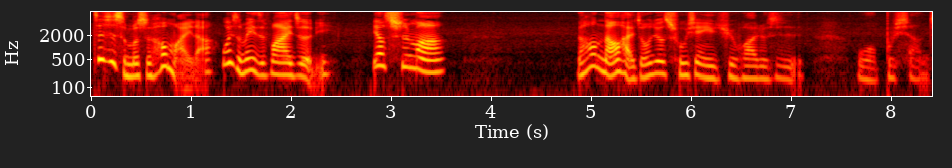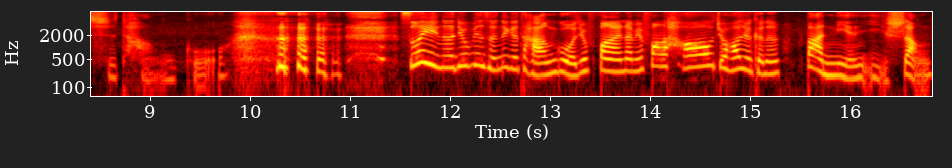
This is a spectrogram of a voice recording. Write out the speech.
这是什么时候买的？为什么一直放在这里？要吃吗？然后脑海中就出现一句话，就是我不想吃糖果，所以呢，就变成那个糖果就放在那边放了好久好久，可能半年以上。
